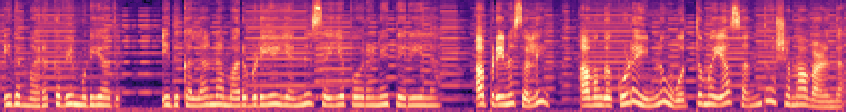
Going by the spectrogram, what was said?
இத மறக்கவே முடியாது. இதுக்கெல்லாம் நான் மறுபடியும் என்ன செய்ய போறேனே தெரியல. அப்படின்னு சொல்லி அவங்க கூட இன்னும் ஒத்துமையா சந்தோஷமா வாழ்ந்தா.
